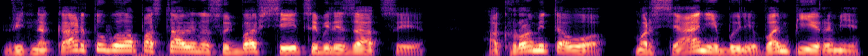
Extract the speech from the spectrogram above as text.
ведь на карту была поставлена судьба всей цивилизации. А кроме того, марсиане были вампирами.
